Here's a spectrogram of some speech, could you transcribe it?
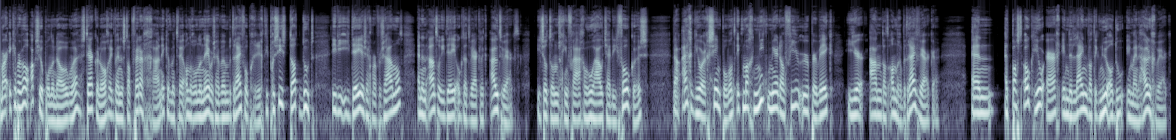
Maar ik heb er wel actie op ondernomen. Sterker nog, ik ben een stap verder gegaan. Ik heb met twee andere ondernemers hebben een bedrijf opgericht die precies dat doet. Die die ideeën zeg maar verzamelt en een aantal ideeën ook daadwerkelijk uitwerkt. Je zult dan misschien vragen, hoe houd jij die focus? Nou, eigenlijk heel erg simpel, want ik mag niet meer dan vier uur per week hier aan dat andere bedrijf werken. En het past ook heel erg in de lijn wat ik nu al doe in mijn huidige werk.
